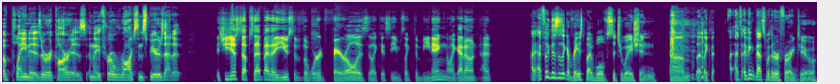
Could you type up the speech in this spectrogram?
a plane is or a car is, and they throw rocks and spears at it. Is she just upset by the use of the word feral? Is like it seems like demeaning. Like I don't. I, I, I feel like this is like a raised by wolves situation. Um, that- like the, I, I think that's what they're referring to.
